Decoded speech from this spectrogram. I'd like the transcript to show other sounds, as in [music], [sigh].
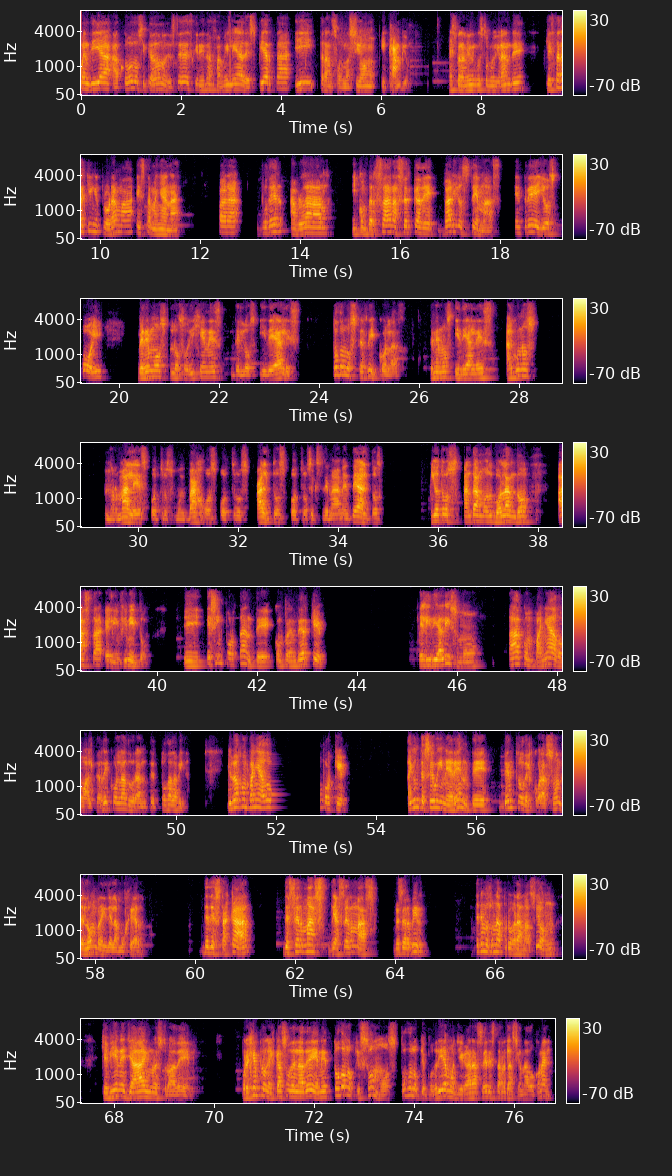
Buen día a todos y cada uno de ustedes, querida familia despierta y transformación y cambio. Es para mí un gusto muy grande estar aquí en el programa esta mañana para poder hablar y conversar acerca de varios temas. Entre ellos, hoy veremos los orígenes de los ideales. Todos los terrícolas tenemos ideales, algunos normales, otros muy bajos, otros altos, otros extremadamente altos, y otros andamos volando hasta el infinito. Y es importante comprender que el idealismo ha acompañado al terrícola durante toda la vida. Y lo ha acompañado porque hay un deseo inherente dentro del corazón del hombre y de la mujer de destacar, de ser más, de hacer más, de servir. Tenemos una programación que viene ya en nuestro ADN. Por ejemplo, en el caso del ADN, todo lo que somos, todo lo que podríamos llegar a ser está relacionado con él.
